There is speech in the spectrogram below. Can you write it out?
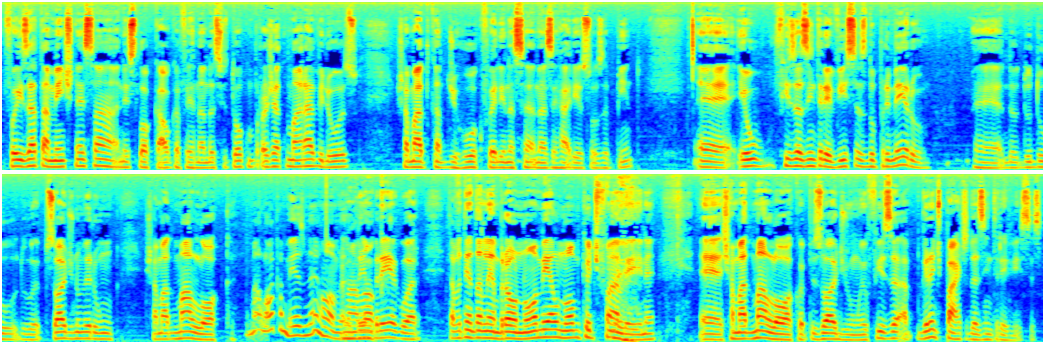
Foi exatamente nessa, nesse local que a Fernanda citou, com um projeto maravilhoso chamado Canto de Rua, que foi ali na, na Serraria Souza Pinto. É, eu fiz as entrevistas do primeiro, é, do, do, do episódio número um, chamado Maloca. Maloca mesmo, né, Romulo? Eu Maloca. Lembrei agora. Tava tentando lembrar o nome, é o nome que eu te falei, né? É, chamado Maloca, o episódio 1. Eu fiz a grande parte das entrevistas.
